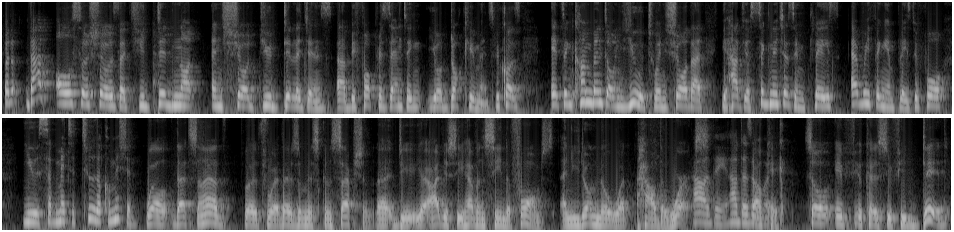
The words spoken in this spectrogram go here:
But that also shows that you did not ensure due diligence uh, before presenting your documents because it's incumbent on you to ensure that you have your signatures in place, everything in place before you submitted to the commission. Well, that's another where there's a misconception. Uh, you, obviously, you haven't seen the forms, and you don't know what how that works. How they? How does it okay. work? Okay. So if because if you did,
